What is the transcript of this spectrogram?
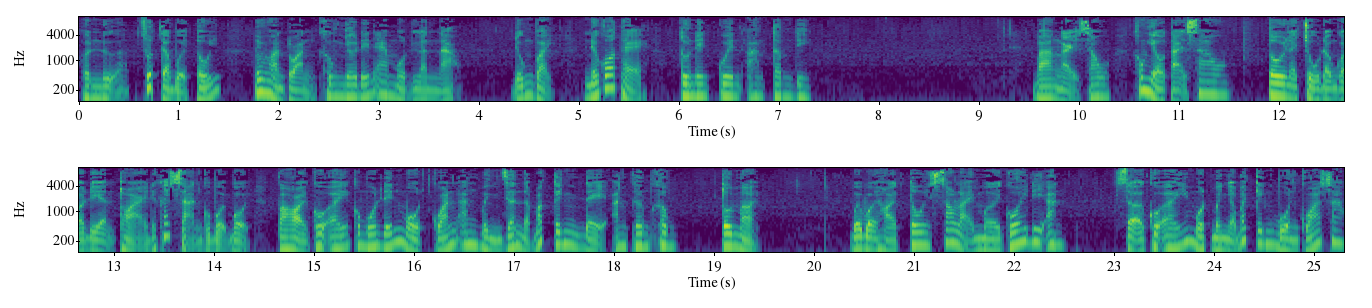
Hơn nữa, suốt cả buổi tối, Tôi hoàn toàn không nhớ đến em một lần nào. Đúng vậy, Nếu có thể, tôi nên quên an tâm đi. Ba ngày sau, Không hiểu tại sao, Tôi lại chủ động gọi điện thoại đến khách sạn của bội bội Và hỏi cô ấy có muốn đến một quán ăn bình dân ở Bắc Kinh để ăn cơm không. Tôi mời. Bội bội hỏi tôi sao lại mời cô ấy đi ăn? Sợ cô ấy một mình ở Bắc Kinh buồn quá sao?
